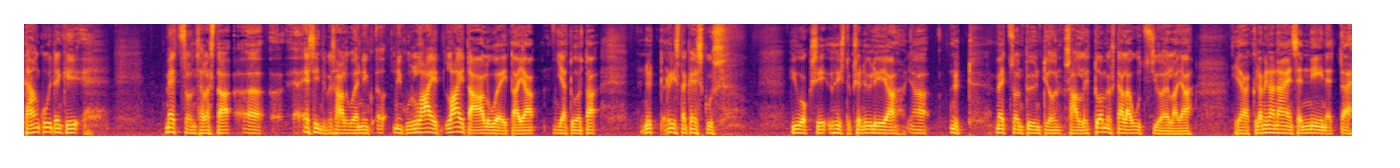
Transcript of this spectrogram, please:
tämä on kuitenkin Metson sellaista äh, esiintymisalueen niin, niin kuin lait, laita-alueita ja, ja tuota, nyt Riistakeskus juoksi yhdistyksen yli ja, ja nyt Metson pyynti on sallittua myös täällä Utsjoella ja, ja kyllä minä näen sen niin, että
